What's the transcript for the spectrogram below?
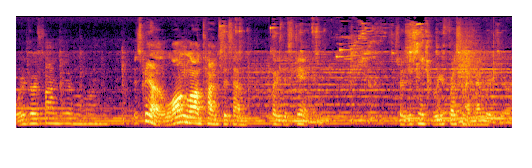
where do I find the other one? It's been a long, long time since I've played this game. So I just need to refresh my memory here.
